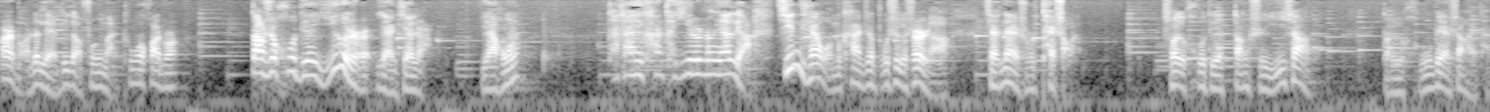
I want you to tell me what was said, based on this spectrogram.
二宝这脸比较丰满。通过化妆，当时蝴蝶一个人演姐俩，眼红了。大家一看，他一人能演俩。今天我们看这不是个事儿了啊，在那时候太少了，所以蝴蝶当时一下子等于红遍上海滩。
